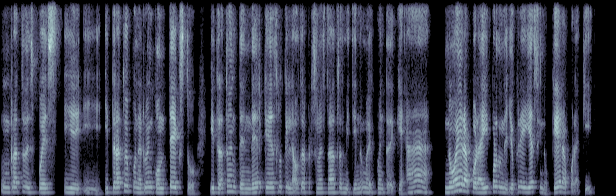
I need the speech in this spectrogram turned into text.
un rato después y, y, trato de ponerlo en contexto y trato de entender qué es lo que la otra persona estaba transmitiendo, me doy cuenta de que, ah, no era por ahí por donde yo creía, sino que era por aquí.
